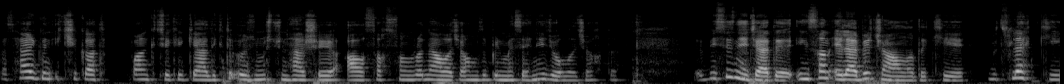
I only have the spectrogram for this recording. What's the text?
Bəs hər gün 2 qat bank çeki gəldikdə özümüz üçün hər şeyi alsaq, sonra nə alacağımızı bilməsək necə olacaqdı? Bilirsiniz necədir? İnsan elə bir canlıdır ki, mütləq ki,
